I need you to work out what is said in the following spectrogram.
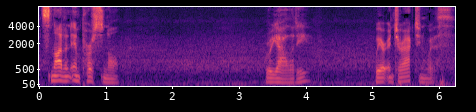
It's not an impersonal reality we are interacting with.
